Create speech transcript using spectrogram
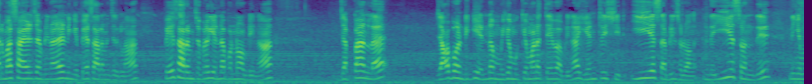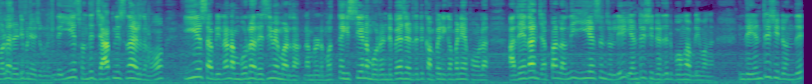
ஆறு மாதம் ஆயிடுச்சு அப்படின்னாலே நீங்கள் பேச ஆரம்பிச்சிருக்கலாம். பேச ஆரம்பித்த பிறகு என்ன பண்ணோம் அப்படின்னா ஜப்பானில் ஜாப் ஹண்டிங்க்கு என்ன மிக முக்கியமான தேவை அப்படின்னா என்ட்ரி ஷீட் இஎஸ் அப்படின்னு சொல்லுவாங்க. இந்த இஎஸ் வந்து நீங்கள் முதல்ல ரெடி பண்ணி வச்சுக்கணும். இந்த இஎஸ் வந்து ஜாப்பனீஸ் தான் எழுதணும். இஎஸ் அப்படின்னா நம்ம ஊரில் ரெசியூமே மாதிரி தான் நம்மளோட மொத்த ஹிஸ்ட்ரியை நம்ம ஒரு ரெண்டு பேஜ் எடுத்துகிட்டு கம்பெனி கம்பெனியாக போகல அதே தான் ஜப்பானில் வந்து இஎஸ்ன்னு சொல்லி என்ட்ரி ஷீட் எடுத்துகிட்டு போங்க அப்படிம்பாங்க. இந்த என்ட்ரி ஷீட் வந்து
